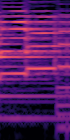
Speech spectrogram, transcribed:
Música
